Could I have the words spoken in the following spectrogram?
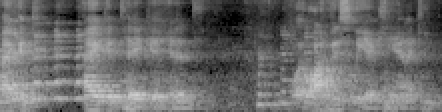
I can, I can take a hint. Well, obviously I can't. I keep.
